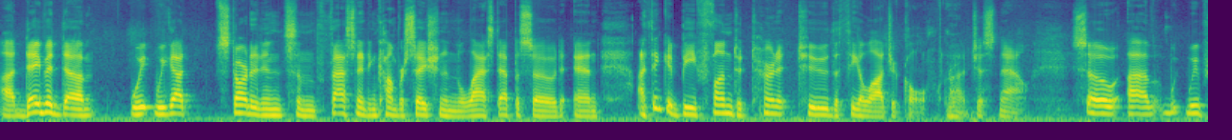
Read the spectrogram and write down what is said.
Uh, David, um, we, we got started in some fascinating conversation in the last episode, and I think it'd be fun to turn it to the theological uh, just now. So uh, we've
